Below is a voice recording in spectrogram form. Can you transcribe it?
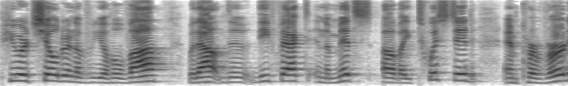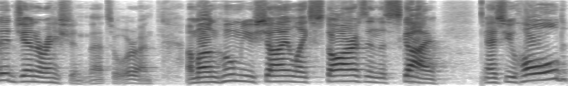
pure children of Jehovah without defect in the midst of a twisted and perverted generation. That's what we're on. Among whom you shine like stars in the sky. As you hold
